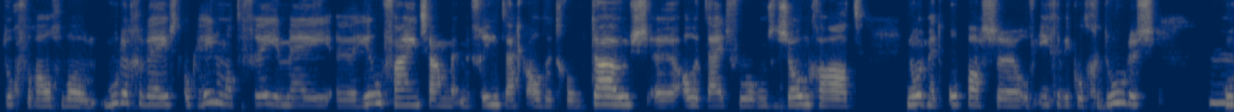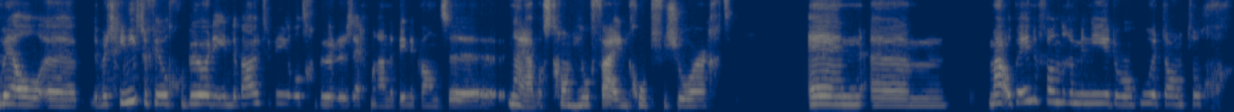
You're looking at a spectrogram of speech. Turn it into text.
toch vooral gewoon moeder geweest. Ook helemaal tevreden mee. heel fijn samen met mijn vriend. Eigenlijk altijd gewoon thuis. alle tijd voor onze zoon gehad. Nooit met oppassen of ingewikkeld gedoe. Dus Hmm. Hoewel uh, er misschien niet zoveel gebeurde in de buitenwereld, gebeurde er zeg maar aan de binnenkant, uh, nou ja, was het gewoon heel fijn, goed verzorgd. En, um, maar op een of andere manier, door hoe het dan toch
